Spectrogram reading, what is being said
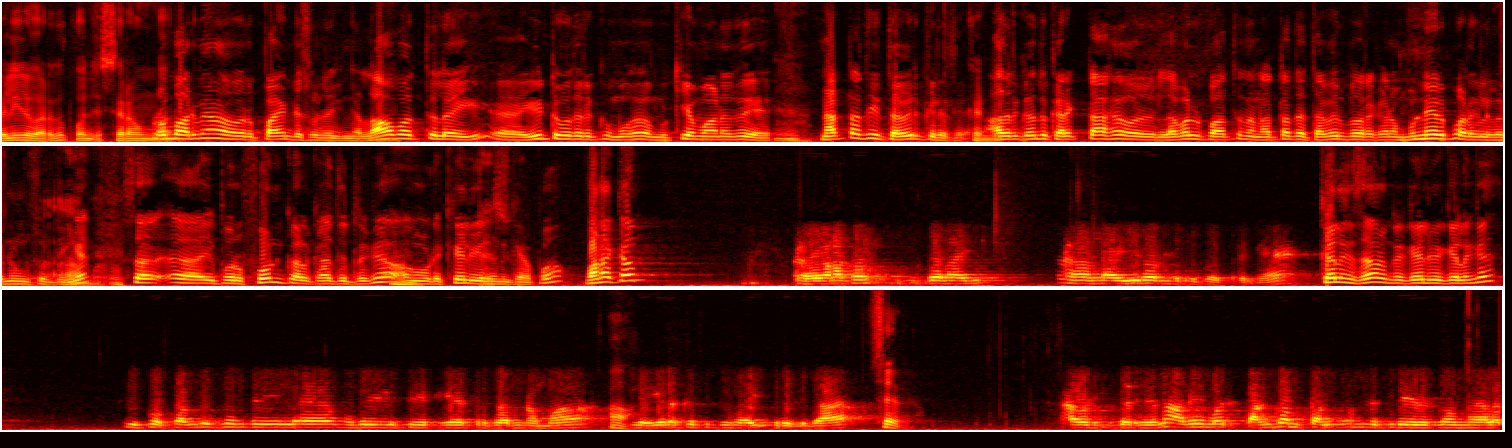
வெளியில் வர்றது கொஞ்சம் சிரமம் ரொம்ப அருமையான ஒரு பாயிண்ட் சொல்லிருக்கீங்க. லாபத்துல ஈட்டுவதற்கு மிக முக்கியமானது நட்டத்தை தவிர்க்கிறது. அதற்கு வந்து கரெக்டாக ஒரு லெவல் பார்த்து அந்த நட்டத்தை தவிர்ப்பதற்கான முன்னேற்பாடுகள் வேணும்னு சொல்றீங்க. சார் இப்போ ஒரு ஃபோன் கால் காத்துட்டு இருக்கு அவங்களோட கேள்வி என்னன்னு கேட்போம். வணக்கம். வணக்கம். நான் ஈரோடு பேசுறேங்க. கேளுங்க சார் உங்க கேள்வி கேளுங்க. இப்போ பங்கு சந்தையில முதலீடு செய்ய ஏற்ற தருணமா. இல்ல இறக்கத்துக்கு வாய்ப்பு இருக்குதா? சரி. அப்படின்னு தெரிஞ்சதுன்னா அதே மாதிரி தங்கம் தங்கம் எப்படி இருக்கும் மேல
